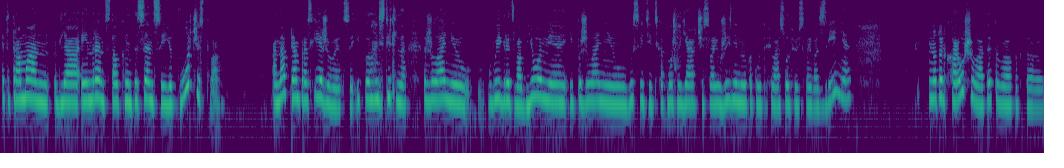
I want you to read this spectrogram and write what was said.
этот роман для Эйн Рэнд стал квинтэссенцией ее творчества, она прям прослеживается и по действительно желанию выиграть в объеме, и по желанию высветить как можно ярче свою жизненную какую-то философию, свои воззрения. Но только хорошего от этого как-то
